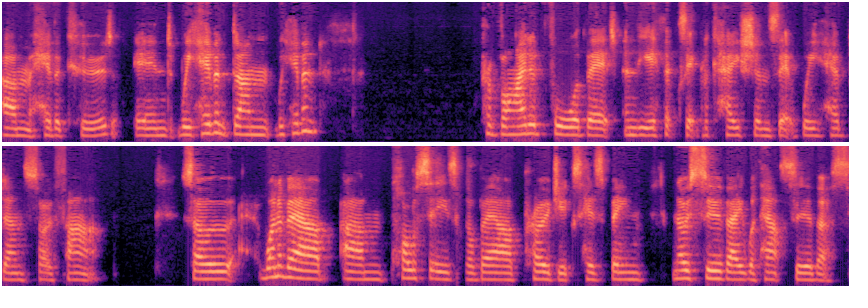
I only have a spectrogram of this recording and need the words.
um, have occurred, and we haven't done we haven't provided for that in the ethics applications that we have done so far. So one of our um, policies of our projects has been no survey without service.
